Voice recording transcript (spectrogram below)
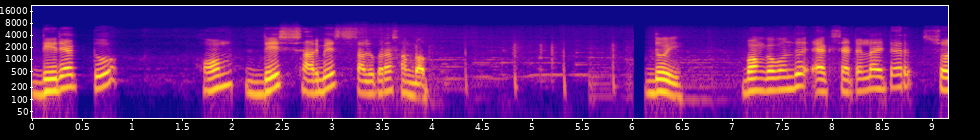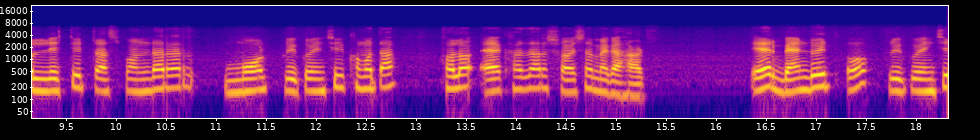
direct to home dish service চালু করা সম্ভব। দুই, বঙ্গবন্ধু এক স্যাটেলাইটের চল্লিশটি ট্রান্সপন্ডারের মোট ফ্রিকোয়েন্সি ক্ষমতা হল এক হাজার ছয়শো মেগাহার্টজ। এর ব্যান্ডউইথ ও ফ্রিকোয়েন্সি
